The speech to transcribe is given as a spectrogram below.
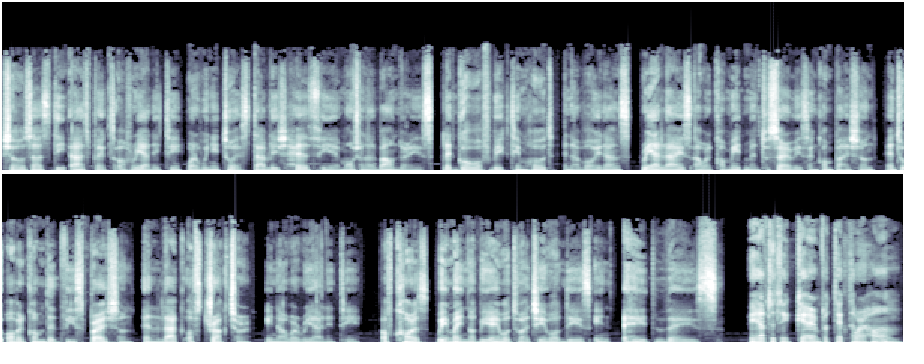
shows us the aspects of reality where we need to establish healthy emotional boundaries, let go of victimhood and avoidance, realize our commitment to service and compassion, and to overcome the dispersion and lack of structure in our reality. Of course, we may not be able to achieve all this in eight days. We have to take care and protect our home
